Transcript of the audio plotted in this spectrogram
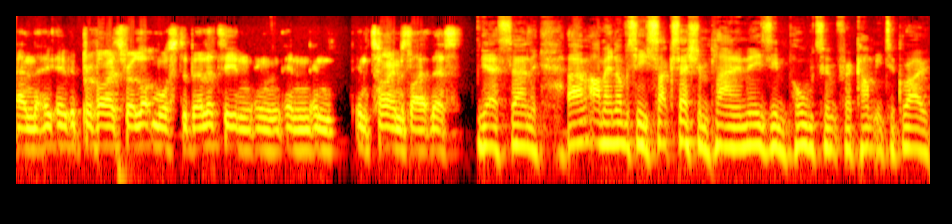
and it, it, provides for a lot more stability in, in, in, in times like this. Yes, certainly. Um, I mean, obviously, succession planning is important for a company to grow.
